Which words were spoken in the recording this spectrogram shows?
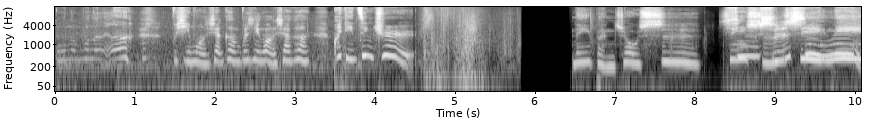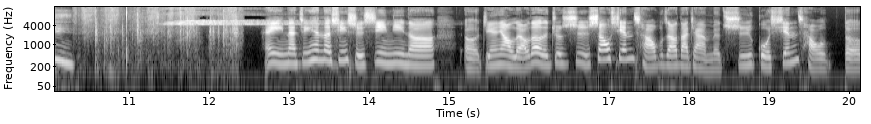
不能不能啊！不行，往下看，不行，往下看，快点进去。那一本就是《心石细腻》。嘿，那今天的心石细腻呢？呃，今天要聊到的就是烧仙草，不知道大家有没有吃过仙草的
